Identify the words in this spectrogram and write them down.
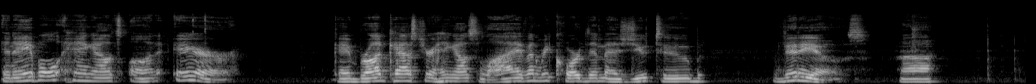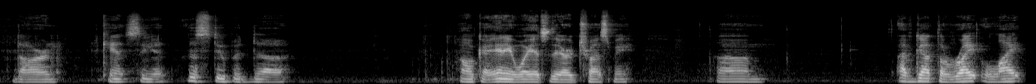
enable Hangouts on air. Okay, broadcast your Hangouts live and record them as YouTube videos. Uh, darn, can't see it. This stupid. Uh... Okay, anyway, it's there. Trust me. Um, I've got the right light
